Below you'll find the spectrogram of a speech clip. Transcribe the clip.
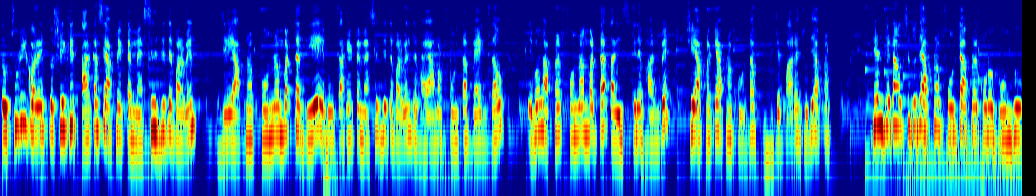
কেউ চুরি করে, তো সেক্ষেত্রে তার কাছে আপনি একটা মেসেজ দিতে পারবেন। যে আপনার ফোন নাম্বারটা দিয়ে এবং তাকে একটা মেসেজ দিতে পারবেন যে, ভাই, আমার ফোনটা ব্যাক দাও। এবং আপনার ফোন নাম্বারটা তার স্ক্রিনে ভাসবে, সে আপনাকে আপনার ফোনটা দিতে পারে যদি আপনার দেন যেটা হচ্ছে, যদি আপনার ফোনটা আপনার কোনো বন্ধু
